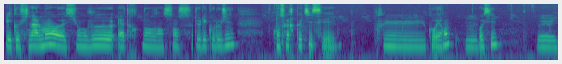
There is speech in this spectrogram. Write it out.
et que finalement, euh, si on veut être dans un sens de l'écologie, construire petit, c'est plus cohérent mm. aussi. Oui, oui.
